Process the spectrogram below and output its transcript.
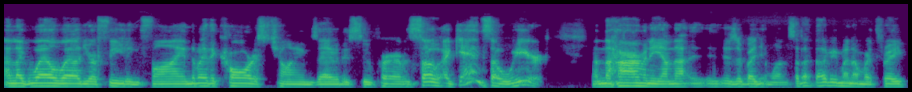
And like, well, well, you're feeling fine. The way the chorus chimes out is superb. And so again, so weird. And the harmony on that is a brilliant one. So that, that'd be my number three.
